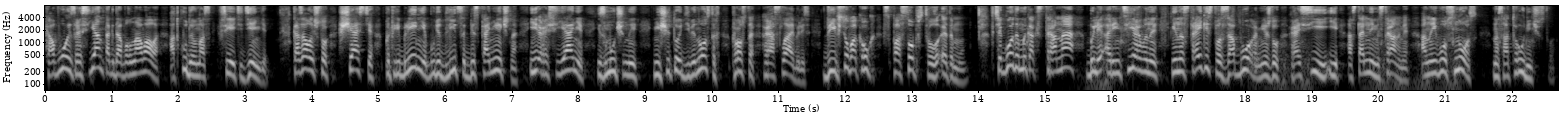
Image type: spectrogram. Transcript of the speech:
кого из россиян тогда волновало, откуда у нас все эти деньги? Казалось, что счастье потребления будет длиться бесконечно, и россияне, измученные нищетой 90-х, просто расслабились. Да и все вокруг способствовало этому. В те годы мы, как страна, были ориентированы не на строительство забора между Россией и остальными странами, а на его снос, на сотрудничество.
